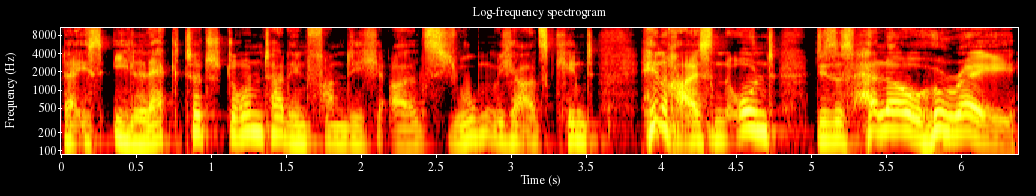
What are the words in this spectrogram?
Da ist Elected drunter, den fand ich als Jugendlicher, als Kind hinreißend. Und dieses Hello, Hooray,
